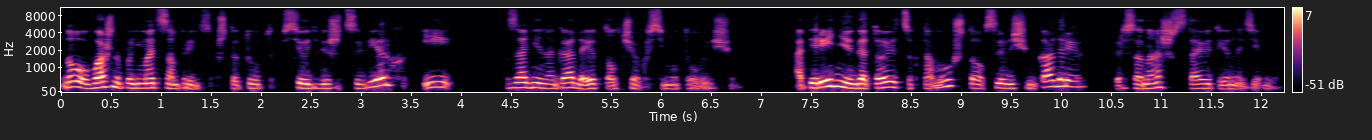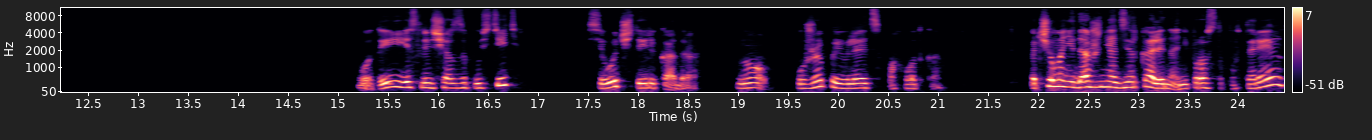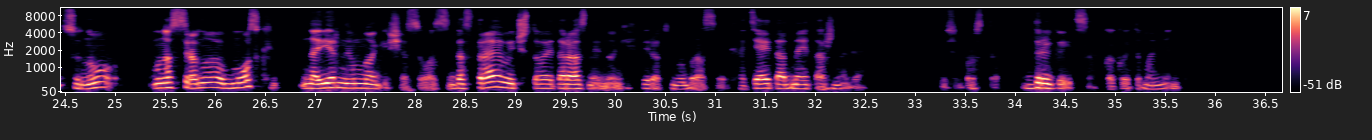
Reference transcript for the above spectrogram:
Но важно понимать сам принцип, что тут все движется вверх, и Задняя нога дает толчок всему туловищу. А передняя готовится к тому, что в следующем кадре персонаж ставит ее на землю. Вот, и если сейчас запустить, всего 4 кадра, но уже появляется походка. Причем они даже не отзеркалены, они просто повторяются, но у нас все равно мозг, наверное, у многих сейчас у вас достраивает, что это разные ноги вперед он выбрасывает, хотя это одна и та же нога. То есть он просто дрыгается в какой-то момент.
